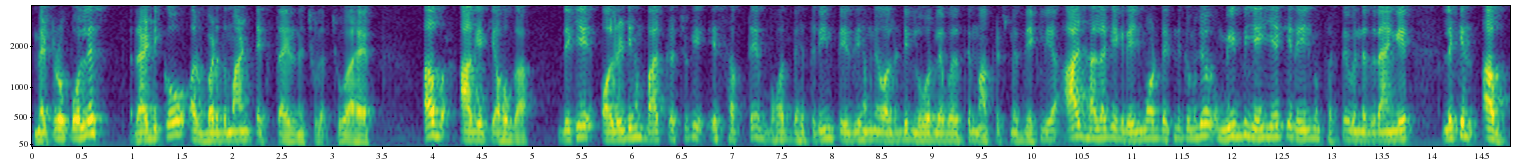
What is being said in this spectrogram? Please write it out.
मेट्रोपोलिस, रेडिको और वर्धमान टेक्सटाइल ने छुआ है। अब आगे क्या होगा? देखिए ऑलरेडी हम बात कर चुके इस हफ़्ते बहुत बेहतरीन तेज़ी हमने ऑलरेडी लोअर लेवल से मार्केट्स में देख लिया। आज हालाँकि एक रेंज मोड देखने को मिली और उम्मीद भी यही है कि रेंज में फंसते हुए नज़र आएँगे। लेकिन अब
